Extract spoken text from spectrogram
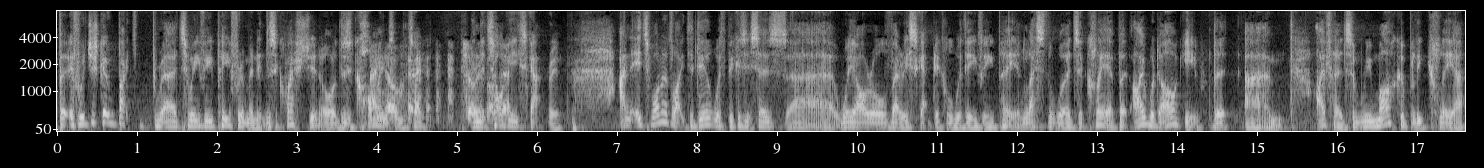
But if we just go back to, uh, to EVP for a minute, there's a question or there's a comment on the Sorry in the Togi scat room, and it's one I'd like to deal with because it says uh, we are all very sceptical with EVP unless the words are clear. But I would argue that um, I've heard some remarkably clear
